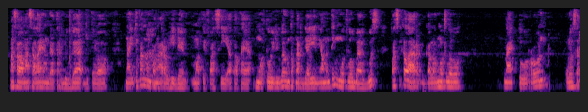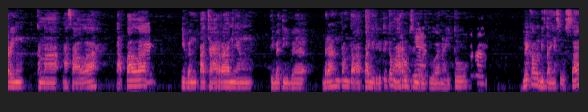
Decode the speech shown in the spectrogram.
masalah-masalah yang nggak terduga gitu loh. Nah itu kan mempengaruhi deh motivasi atau kayak mood lu juga untuk ngerjain. Yang penting mood lu bagus pasti kelar kalau mood lu naik turun lu sering kena masalah apalah Hmm. even pacaran yang tiba-tiba berantem atau apa gitu-gitu itu ngaruh sih Iya. menurut gua nah itu Heeh. gue kalau ditanya susah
